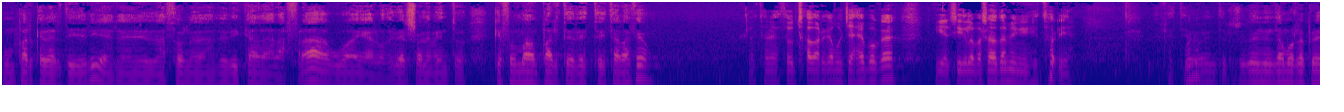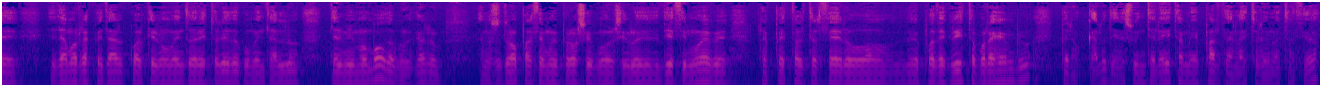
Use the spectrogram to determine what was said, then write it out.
un parque de artillería, era la zona dedicada a la fragua y a los diversos elementos que formaban parte de esta instalación. La historia de Ceuta abarca muchas épocas y el siglo pasado también es historia. Efectivamente, nosotros intentamos, repre- intentamos respetar cualquier momento de la historia y documentarlo del mismo modo, porque claro, a nosotros nos parece muy próximo el siglo XIX respecto al tercero después de Cristo, por ejemplo, pero claro, tiene su interés y también es parte de la historia de nuestra ciudad.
